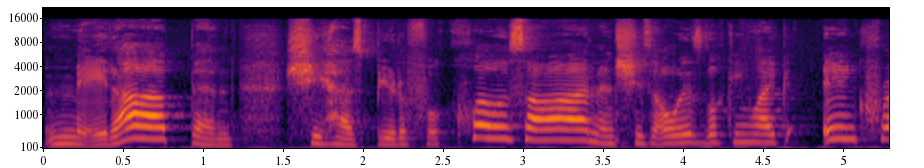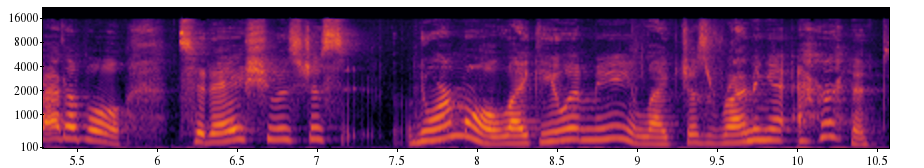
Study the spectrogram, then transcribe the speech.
made up and she has beautiful clothes on and she's always looking like incredible. Today she was just normal, like you and me, like just running an errand.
